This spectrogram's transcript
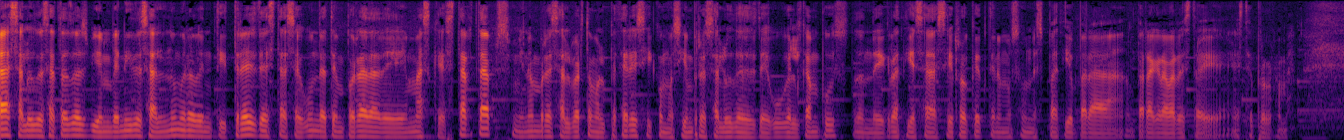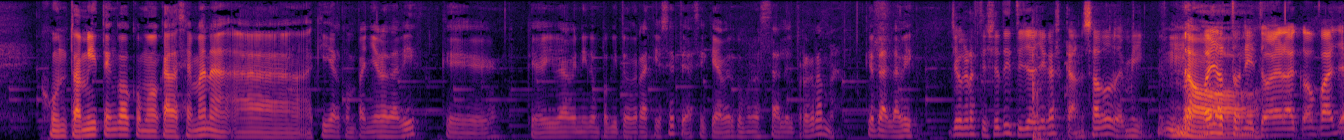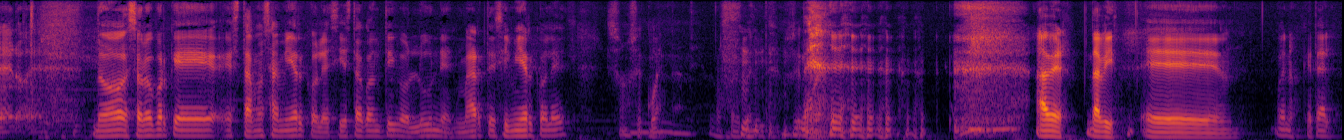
Hola, saludos a todos, bienvenidos al número 23 de esta segunda temporada de Más que Startups. Mi nombre es Alberto Molpeceres y como siempre os saludo desde Google Campus, donde gracias a Rocket tenemos un espacio para, para grabar este, este programa. Junto a mí tengo como cada semana a, aquí al compañero David, que, que hoy ha venido un poquito graciosete, así que a ver cómo nos sale el programa. ¿Qué tal, David? Yo graciosete y tú ya llegas cansado de mí. No. Vaya tonito era, compañero. eh. No, solo porque estamos a miércoles y estado contigo lunes, martes y miércoles. Eso no se cuenta, tío. No se cuenta. a ver, David, eh, bueno, ¿qué tal?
